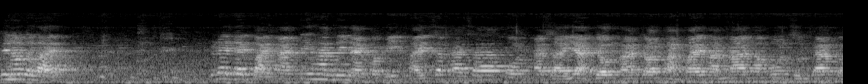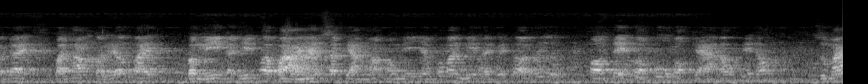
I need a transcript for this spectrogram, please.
พี่น้องทั้งหลายไม่ ได้ได้ไปงาที่ท่านนี่นะก็มีไผ่สักาซาคนอาศัยญาติโยมผ่านจรผ่านไปผ่านมาทำบุญสุนทานก็ได้ประทำก็แล้วไปบะหมี่กระถินพระป่ายังสักอย่างเนาะเอามีอย่างเพราะมันมีไผ่ไปต่อซื้อออกเตะออกปูออกจ่าเอาพี่น้องสุมา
